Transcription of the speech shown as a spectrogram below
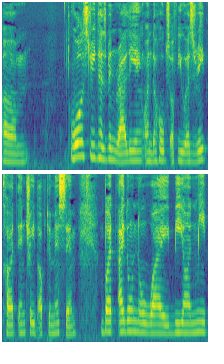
Um, Wall Street has been rallying on the hopes of US rate cut and trade optimism, but I don't know why Beyond Meat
